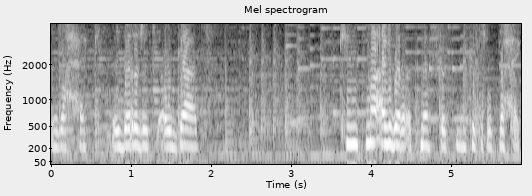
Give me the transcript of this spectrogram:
ويضحك لدرجة أوقات كنت ما أقدر أتنفس من كثر الضحك.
